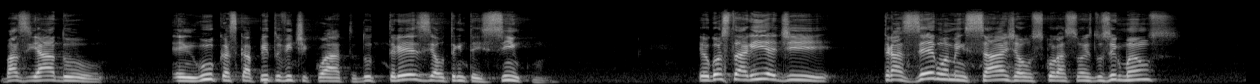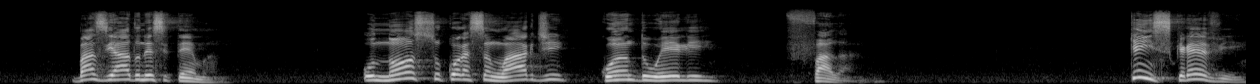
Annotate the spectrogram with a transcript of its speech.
baseado em Lucas capítulo 24, do 13 ao 35, eu gostaria de trazer uma mensagem aos corações dos irmãos, baseado nesse tema. O nosso coração arde quando ele fala. Quem escreve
